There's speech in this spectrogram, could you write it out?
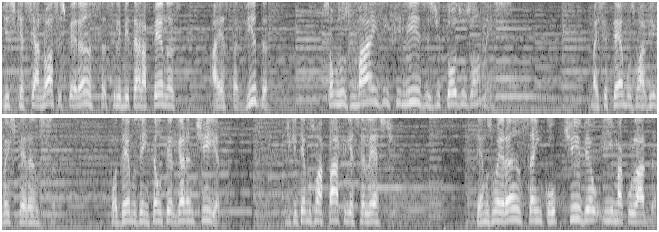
disse que se a nossa esperança se limitar apenas a esta vida, somos os mais infelizes de todos os homens. Mas se temos uma viva esperança, podemos então ter garantia de que temos uma pátria celeste, temos uma herança incorruptível e imaculada,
